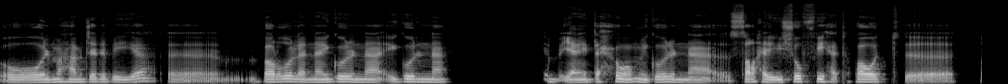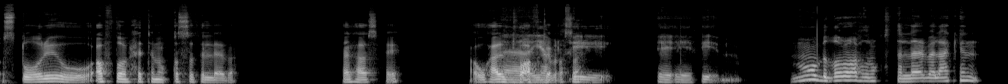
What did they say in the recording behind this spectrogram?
والمهام الجانبية آآ برضه لأنه يقول إنه يقول إنه يعني دحّوم يقول إنه الصراحة يشوف فيها تفاوت آه، أسطوري وأفضل حتى من قصة اللعبة، هل هذا صحيح؟ أو هل آآ توافقه يب بالأصح؟ في إي، إي في مو بالضرورة أفضل من قصة اللعبة لكن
